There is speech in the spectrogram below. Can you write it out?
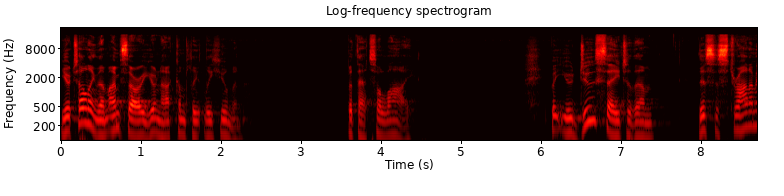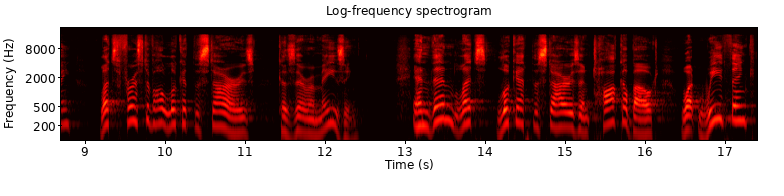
you're telling them, I'm sorry, you're not completely human. But that's a lie. But you do say to them, this astronomy, let's first of all look at the stars because they're amazing. And then let's look at the stars and talk about what we think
